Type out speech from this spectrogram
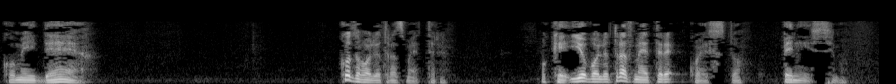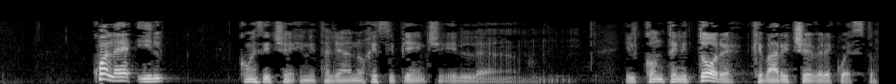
come idea. Cosa voglio trasmettere? Ok, io voglio trasmettere questo. Benissimo. Qual è il, come si dice in italiano, recipiente, il, ehm, il contenitore che va a ricevere questo?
